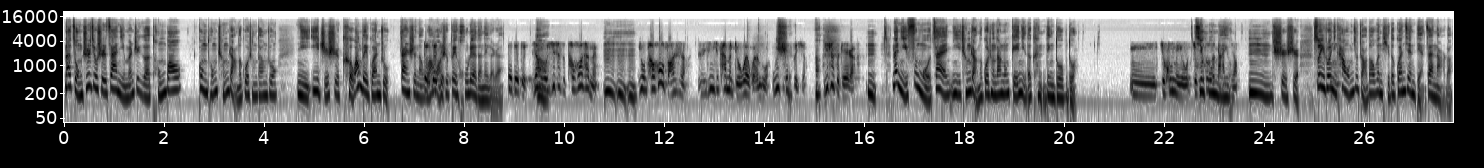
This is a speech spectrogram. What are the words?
那总之就是在你们这个同胞共同成长的过程当中，你一直是渴望被关注，但是呢，对对往往是被忽略的那个人。对对对，然后一直是讨好他们，嗯嗯嗯用讨好方式引起他们对我的关注，维持自己啊，一直是这样。嗯。那你父母在你成长的过程当中给你的肯定多不多？嗯，几乎没有，几乎没有。嗯，是是，所以说你看，我们就找到问题的关键点在哪儿了。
